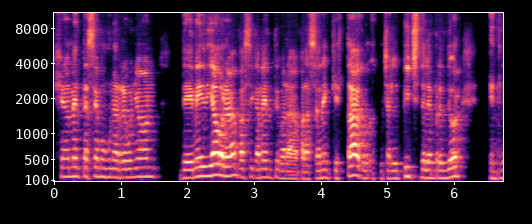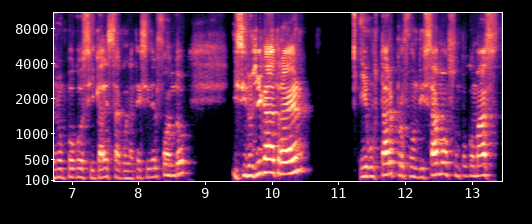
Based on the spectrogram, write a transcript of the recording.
generalmente hacemos una reunión de media hora, básicamente para, para saber en qué está, escuchar el pitch del emprendedor, entender un poco si calza con la tesis del fondo. Y si nos llega a atraer y gustar, profundizamos un poco más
